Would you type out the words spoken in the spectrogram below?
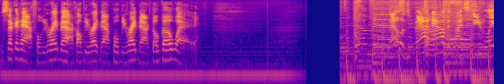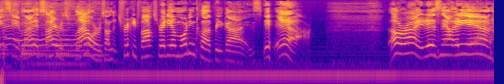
The second half, we'll be right back. I'll be right back. We'll be right back. Don't go away. That was Bad Habit by Lacy and Miley Cyrus Flowers on the Tricky Fox Radio Morning Club for you guys. Yeah. Alright, it is now 8 a.m.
